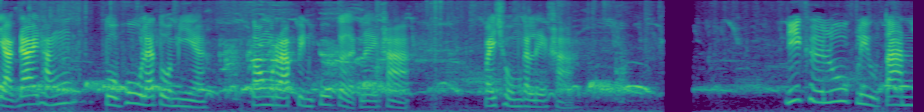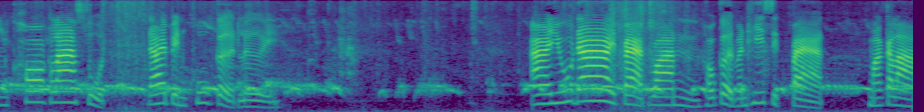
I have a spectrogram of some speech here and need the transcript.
อยากได้ทั้งตัวผู้และตัวเมียต้องรับเป็นคู่เกิดเลยค่ะ ไปชมกันเลยค่ะ นี่คือลูกหลิวตันคอกล่าสุดได้เป็นคู่เกิดเลย อายุได้ 8 วัน เขาเกิดวันที่ 18 มกรา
